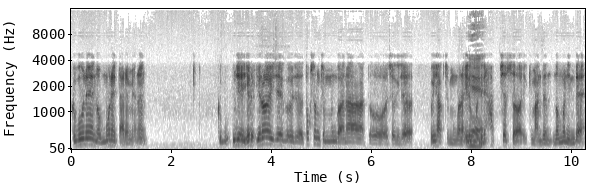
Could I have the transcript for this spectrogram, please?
그분의 논문에 따르면은 그, 이제 여러, 여러 이제 그, 저, 독성 전문가나 또 저기 저, 의학 전문가나 이런 예. 분들이 합쳐서 이렇게 만든 논문인데 예,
